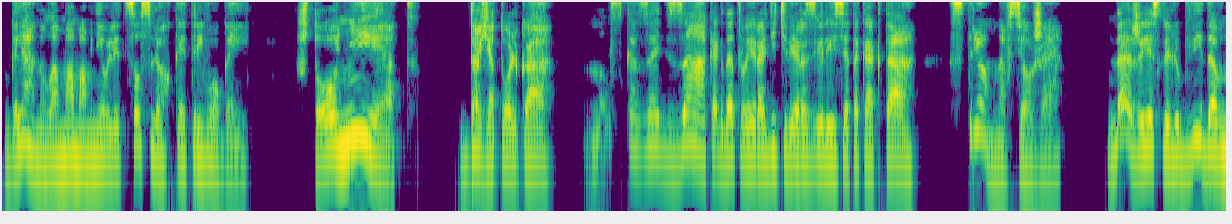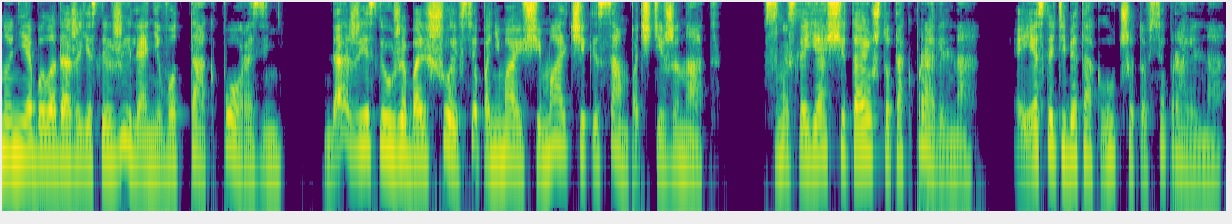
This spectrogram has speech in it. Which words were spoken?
Глянула мама мне в лицо с легкой тревогой. «Что нет?» «Да я только...» «Ну, сказать «за», когда твои родители развелись, это как-то...» Стремно все же. Даже если любви давно не было, даже если жили они вот так, порознь. Даже если уже большой, все понимающий мальчик и сам почти женат. В смысле, я считаю, что так правильно. Если тебе так лучше, то все правильно.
